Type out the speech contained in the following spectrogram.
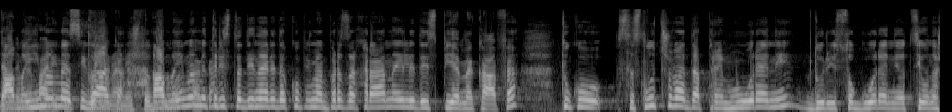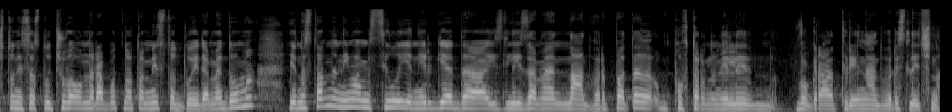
ама имаме така, нешто друго, ама имаме така? 300 динари да купиме брза храна или да испиеме кафе, туку се случува да преморени, дури согорени од силно што ни се случувало на работното место, дојдеме дома, едноставно немаме сила и енергија да излизаме надвор, па да повторно нели во град или надвор и слично.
